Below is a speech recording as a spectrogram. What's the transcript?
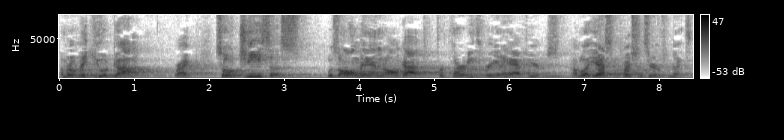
I'm going to make you a God, right? So Jesus was all man and all God for 33 and a half years. I'm going to let you ask some questions here in a few minutes.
